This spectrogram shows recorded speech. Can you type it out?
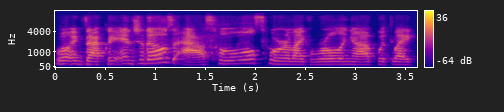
Well exactly and to those assholes who are like rolling up with like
